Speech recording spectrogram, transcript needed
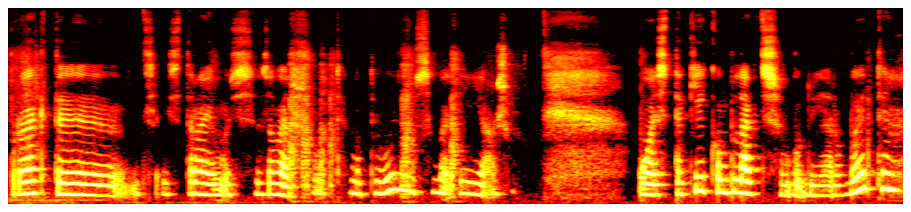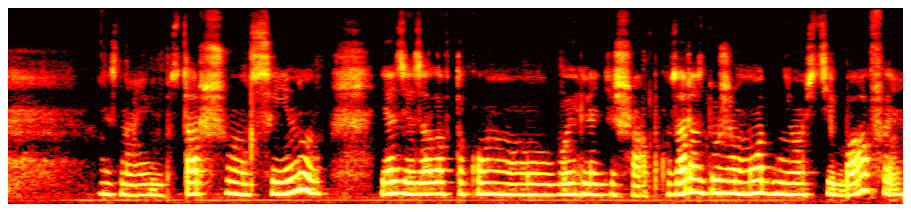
Проекти цей, стараємось завершувати. Мотивуємо себе і в'яжемо. Ось такий комплект ще буду я робити. Не знаю, старшому сину я зв'язала в такому вигляді шапку. Зараз дуже модні ось ці бафи.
